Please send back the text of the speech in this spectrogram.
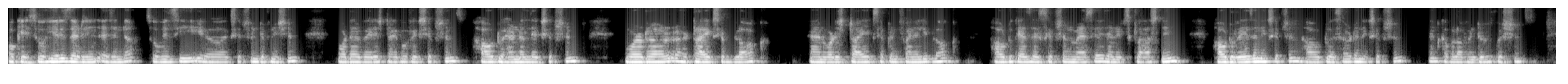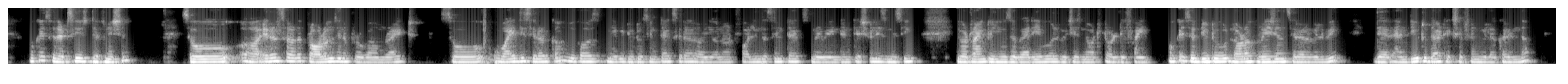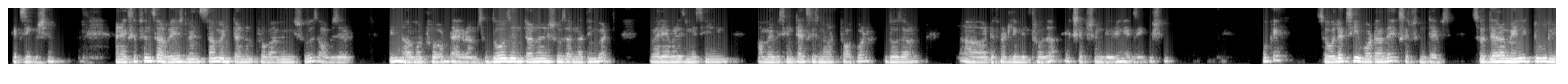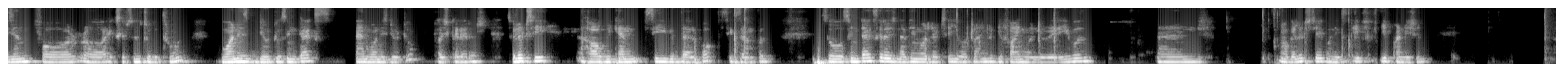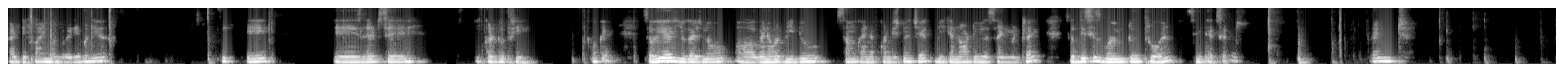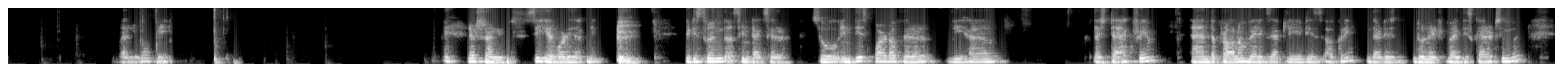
Okay, so here is the agenda. So we'll see uh, exception definition, what are various type of exceptions, how to handle the exception, what are uh, try except block, and what is try except and finally block, how to catch the exception message and its class name, how to raise an exception, how to assert an exception, and couple of interview questions. Okay, so let's see its definition. So uh, errors are the problems in a program, right? So why this error comes? Because maybe due to syntax error or you're not following the syntax, maybe indentation is missing. You're trying to use a variable which is not at all defined. Okay, so due to a lot of reasons, error will be there. And due to that, exception will occur in the execution. And exceptions are raised when some internal programming issues observed in normal program diagram. So those internal issues are nothing but variable is missing or maybe syntax is not proper. Those are uh, definitely will throw the exception during execution. Okay, so let's see what are the exception types. So there are mainly two reasons for uh, exceptions to be thrown. One is due to syntax and one is due to logical errors. So let's see how we can see with the help of this example. So syntax error is nothing but let's say you are trying to define one variable and okay, let's take one if, if condition. I'll define one variable here. If a is let's say equal to three Okay, so here you guys know uh, whenever we do some kind of conditional check, we cannot do assignment, right? So this is going to throw in syntax error. Print value of a. Okay, let's run it. See here what is happening. it is throwing the syntax error. So in this part of error, we have the stack frame and the problem where exactly it is occurring that is donated by this caret symbol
